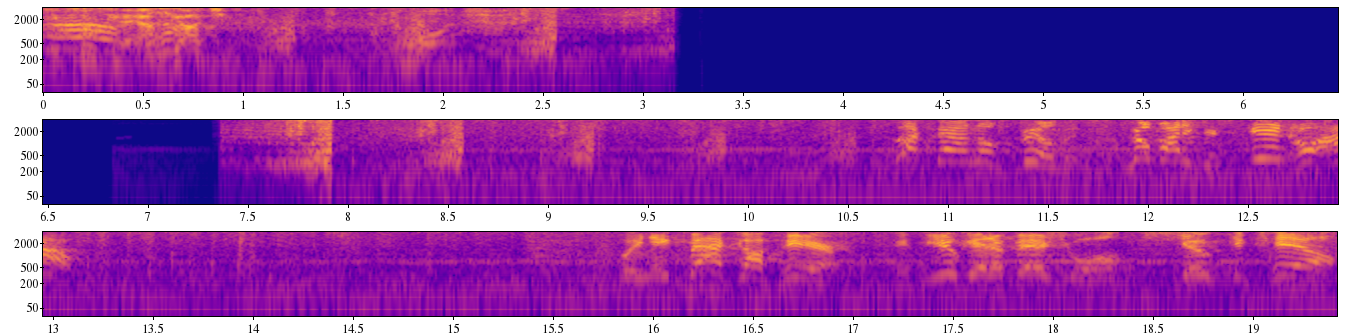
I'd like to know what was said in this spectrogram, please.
It's okay, I've got you. Come on. Lock down those buildings! Nobody gets in or out! We need backup here! If you get a visual, shoot to kill!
